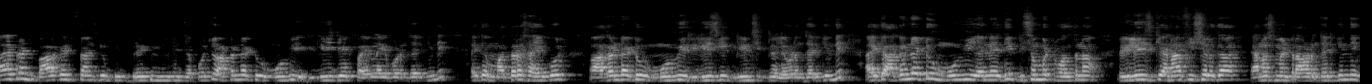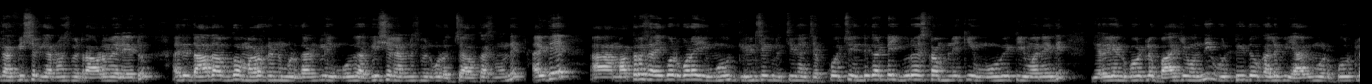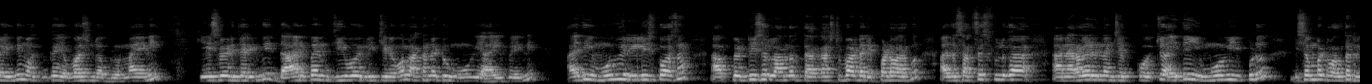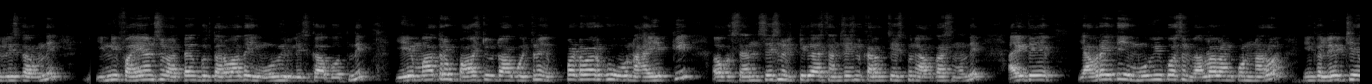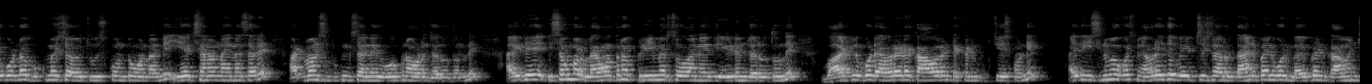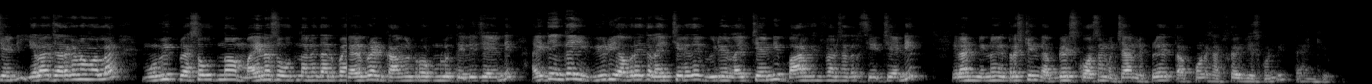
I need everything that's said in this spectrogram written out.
Hi friends Balakrishna ఫ్యాన్స్కి big breaking news అని చెప్పొచ్చు. Akhanda two movie release date final అయిపోవడం జరిగింది. అయితే Madras high court Akhanda two movie రిలీజ్కి గ్రీన్ సిగ్నల్ ఇవ్వడం జరిగింది. అయితే అఖండ టూ మూవీ అనేది డిసెంబర్ ట్వెల్త్న రిలీజ్కి అన్అఫీషియల్గా అనౌన్స్మెంట్ రావడం జరిగింది. ఇంకా అఫీషియల్గా అనౌన్స్మెంట్ రావడమే లేటు అయితే దాదాపుగా మరొక రెండు మూడు గంటలు ఈ మూవీ అఫీషియల్ అనౌన్స్మెంట్ కూడా వచ్చే అవకాశం ఉంది. అయితే మద్రాస్ హైకోర్టు కూడా ఈ మూవీ గ్రీన్ సిగ్నల్ ఇచ్చిందని చెప్పుకోవచ్చు. ఎందుకంటే యూరోస్ కంపెనీకి మూవీ టీం అనేది ఇరవై ఎనిమిది కోట్లు బాకీ ఉంది. వడ్డీతో కలిపి యాభై మూడు కోట్లు అయింది. మాకు ఇంకా ఇవ్వాల్సిన డబ్బులు ఉన్నాయని కేసు వేయడం జరిగింది. దానిపైన జీవో రిలీజ్ చేయడం వల్ల అఖండ టూ మూవీ ఆగిపోయింది. అయితే ఈ మూవీ రిలీజ్ కోసం ఆ ప్రొడ్యూసర్లు అందరూ కష్టపడ్డారు ఇప్పటి వరకు అది సక్సెస్ఫుల్గా నెరవేరిందని చెప్పుకోవచ్చు. అయితే ఈ మూవీ ఇప్పుడు డిసెంబర్ ట్వెల్త్ రిలీజ్గా ఉంది ఇన్ని ఫైనాన్షియల్ అడ్డంకుల తర్వాత ఈ మూవీ రిలీజ్ కాబోతుంది. ఏ మాత్రం పాజిటివ్ టాక్ వచ్చినా ఇప్పటి వరకు ఉన్న హైప్కి ఒక సెన్సేషన్ హిట్గా సెన్సేషన్ కలెక్ట్ చేసుకునే అవకాశం ఉంది. అయితే ఎవరైతే ఈ మూవీ కోసం వెళ్ళాలనుకుంటున్నారో ఇంకా లేట్ చేయకుండా బుక్ మై షో చూసుకుంటూ ఉండండి. ఏ క్షణం అయినా సరే అడ్వాన్స్ బుకింగ్స్ అనేది ఓపెన్ అవ్వడం జరుగుతుంది. అయితే డిసెంబర్ లెవెన్త్న ప్రీమియర్ షో అనేది వేయడం జరుగుతుంది. వాటిలో కూడా ఎవరైనా కావాలంటే టికెట్ బుక్ చేసుకోండి. అయితే ఈ సినిమా కోసం ఎవరైతే వెయిట్ చేసినారో దానిపైన కూడా మీ అభిప్రాయం కామెంట్ చేయండి. ఇలా జరగడం వల్ల మూవీకి ప్లస్ అవుతుందా మైనస్ అవుతుందా అనే దానిపై అభిప్రాయం కామెంట్ రూపంలో తెలియజేయండి. అయితే ఇంకా ఈ వీడియో ఎవరైతే లైక్ చేయలేదో వీడియో లైక్ చేయండి. బాలకృష్ణ ఫ్యాన్స్ అందరూ షేర్ చేయండి. ఇలాంటి ఎన్నో ఇంట్రెస్టింగ్ అప్డేట్స్ కోసం మన ఛానల్ ఇప్పుడే తప్పకుండా సబ్స్క్రైబ్ చేసుకోండి. Thank you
